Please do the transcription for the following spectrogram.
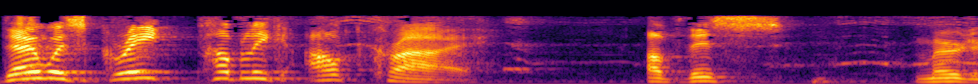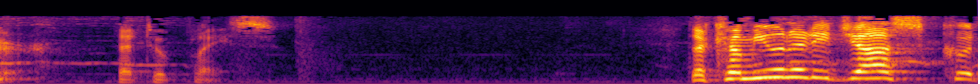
There was great public outcry of this murder that took place. The community just could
